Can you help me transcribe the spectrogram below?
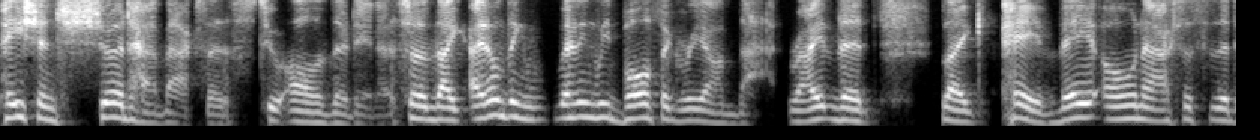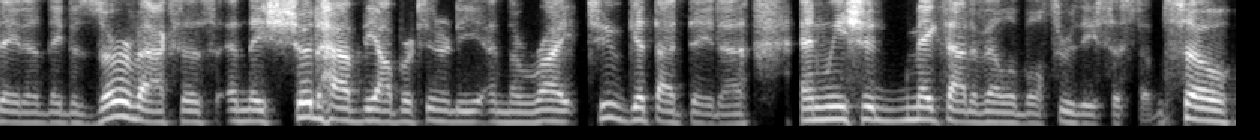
Patients should have access to all of their data. So, like, I don't think, I think we both agree on that, right? That, like, hey, they own access to the data, they deserve access, and they should have the opportunity and the right to get that data. And we should make that available through these systems. So,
